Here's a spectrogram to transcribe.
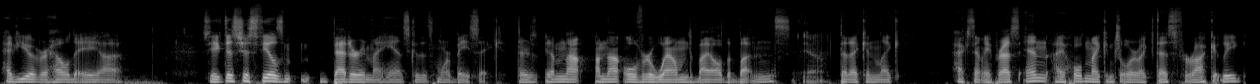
have you ever held a? Uh, see, this just feels better in my hands because it's more basic. There's I'm not I'm not overwhelmed by all the buttons Yeah. that I can like accidentally press, and I hold my controller like this for Rocket League,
